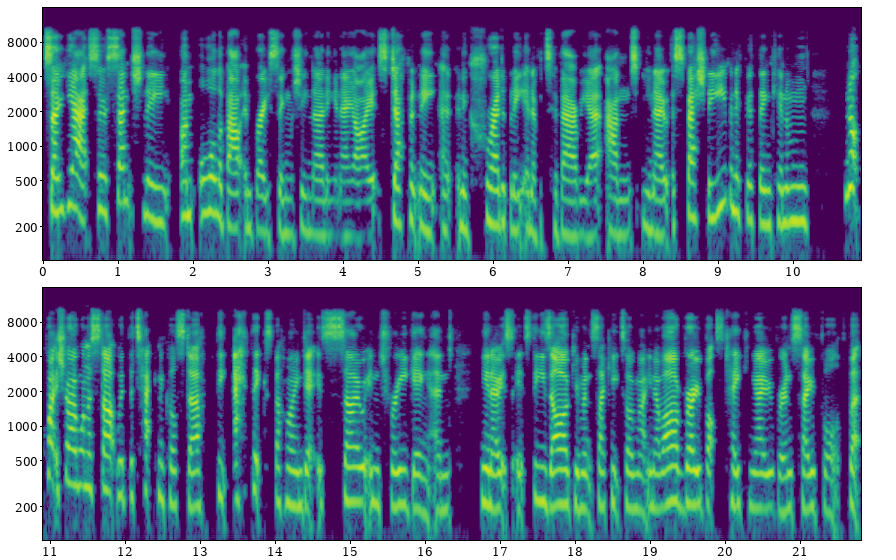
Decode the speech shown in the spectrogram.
So yeah, so essentially, I'm all about embracing machine learning and AI. It's definitely a, an incredibly innovative area, and you know, especially even if you're thinking, I'm mm, not quite sure I want to start with the technical stuff. The ethics behind it is so intriguing, and you know, it's it's these arguments I keep talking about. You know, are robots taking over and so forth? But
